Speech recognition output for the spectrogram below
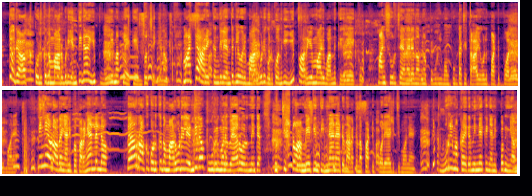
മറ്റൊരാൾക്ക് കൊടുക്കുന്ന മറുപടി എന്തിനാ ഈ പൂറിമക്കളെയൊക്കെ എന്തോ ചെയ്യണം? മറ്റാരെക്കെങ്കിലും എന്തെങ്കിലും ഒരു മറുപടി കൊടുക്കുമെങ്കിൽ ഈ പറയുമാർ വന്ന് കയറിയേക്കും മൻസൂർ ചേനരെ എന്ന് പറഞ്ഞ പൂറിമോ പുണ്ടച്ചി തായോളി പട്ടിപ്പോലെയായി മോനെ. നിന്നെയോടോ അതാ ഞാനിപ്പോ പറഞ്ഞല്ലോ വേറൊരാൾക്ക് കൊടുക്കുന്ന മറുപടിയിൽ എന്തിനാ പൂറി മോനെ വേറെ ഒരു നിന്റെ ഉച്ചിഷ്ടം അമ്മയത്തെയും തിന്നാനായിട്ട് നടക്കുന്ന പട്ടി പോലെ അടിച്ചു മോനെ പൂറി മക്കളെയൊക്കെ നിന്നെയൊക്കെ ഞാൻ ഇപ്പം ഞാൻ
